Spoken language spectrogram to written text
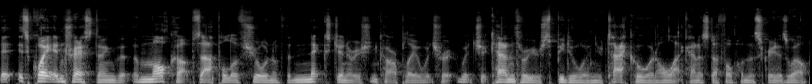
it's quite interesting that the mock-ups Apple have shown of the next generation CarPlay, which which it can throw your Speedo and your Tacho and all that kind of stuff up on the screen as well,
